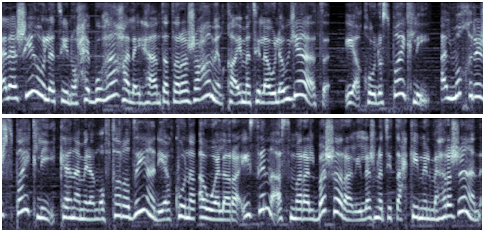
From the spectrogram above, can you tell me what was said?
الأشياء التي نحبها عليها أن تتراجع من قائمة الأولويات يقول سبايك لي. المخرج سبايك لي كان من المفترض أن يكون أول رئيس أسمر البشر للجنة تحكيم المهرجان.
